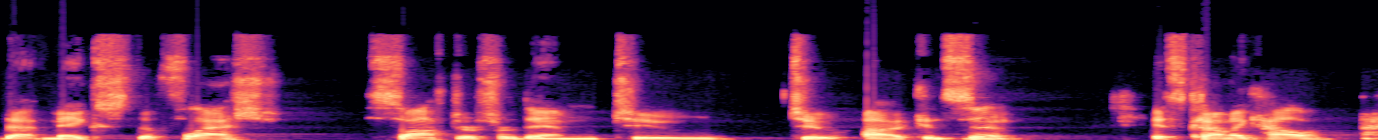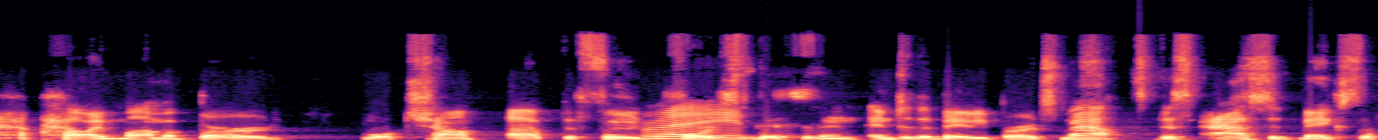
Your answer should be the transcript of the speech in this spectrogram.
that makes the flesh softer for them to to uh, consume. It's kind of like how how a mama bird will chomp up the food right. before it spits it in, into the baby bird's mouth. This acid makes the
